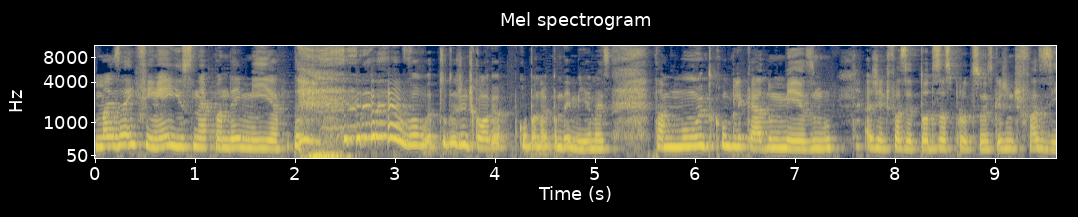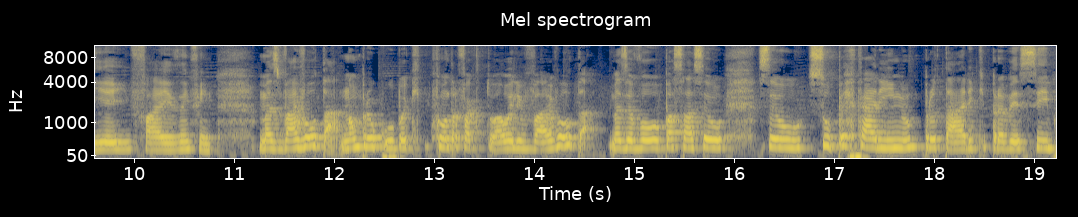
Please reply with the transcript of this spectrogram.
Mas enfim, é isso, né? Pandemia. Tudo a gente coloca culpa na pandemia, mas tá muito complicado mesmo a gente fazer todas as produções que a gente fazia e faz, enfim. Mas vai voltar, não preocupa que contrafactual ele vai voltar. Mas eu vou passar seu, seu super carinho pro Tarek para ver se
